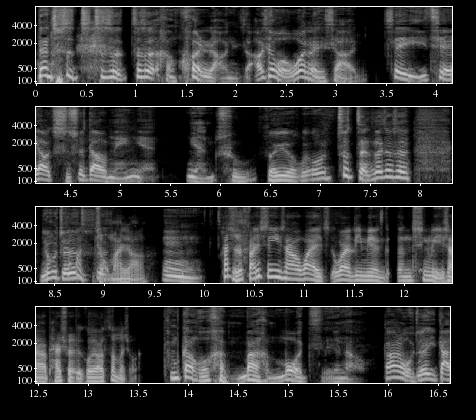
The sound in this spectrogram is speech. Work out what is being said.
但就是就是就是很困扰，你知道？而且我问了一下，这一切要持续到明年年初，所以我我就整个就是你会觉得久吗？要嗯，他只是翻新一下外外立面跟清理一下排水沟要这么久？他们干活很慢很磨叽，you know。当然，我觉得一大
